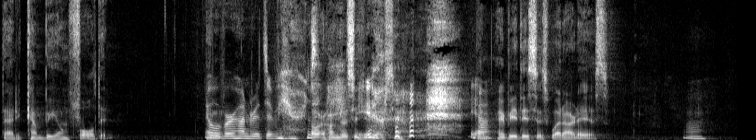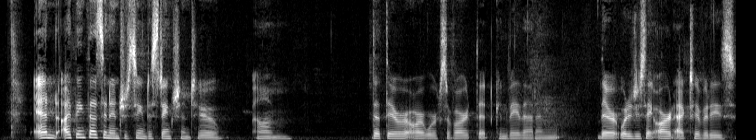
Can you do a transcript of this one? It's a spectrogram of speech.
that it can be unfolded. Over hundreds of years. Over hundreds of yeah. years, yeah. Yeah. Maybe this is what art is. Mm. And I think that's an interesting distinction, too. Um, that there are works of art that convey that, and there. What did you say? Art activities,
